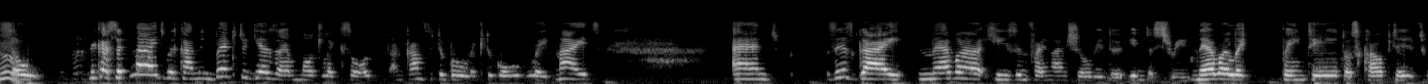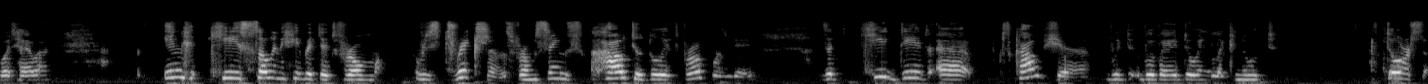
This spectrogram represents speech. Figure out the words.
Oh. so because at night we're coming back together i'm not like so uncomfortable like to go late nights and this guy never he's in financial ind- industry never like painted or sculpted whatever. In he's so inhibited from restrictions from things how to do it properly that he did a sculpture we, we were doing like nude torso.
